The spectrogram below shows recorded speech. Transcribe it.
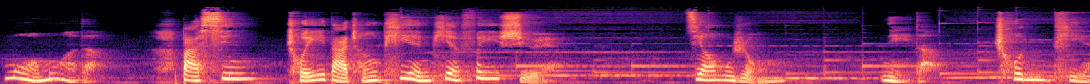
默默的把心捶打成片片飞雪，交融你的春天。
